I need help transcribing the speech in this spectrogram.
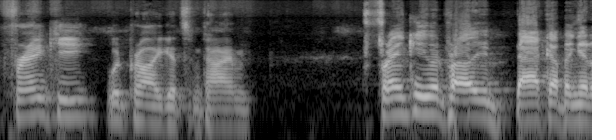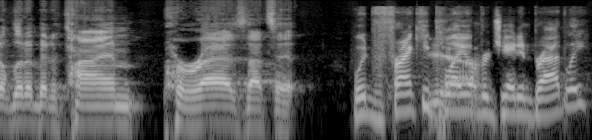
Frankie would probably get some time. Frankie would probably back up and get a little bit of time. Perez, that's it. Would Frankie yeah. play over Jaden Bradley?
